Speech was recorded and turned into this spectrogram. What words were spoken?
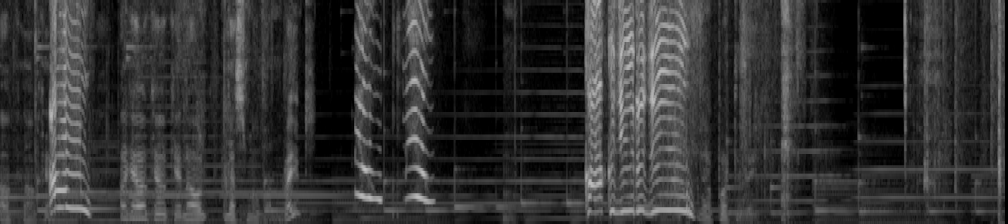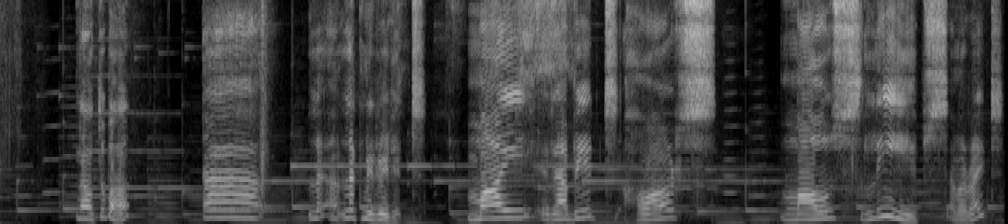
Okay, okay. Ow! Okay, okay, okay. Now let's move on, right? Meow, meow. Cock-a-doodle-doo. Yeah, put it right. Now, Tuba, uh, le- let me read it. My rabbit, horse, mouse, leaps. Am I right?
